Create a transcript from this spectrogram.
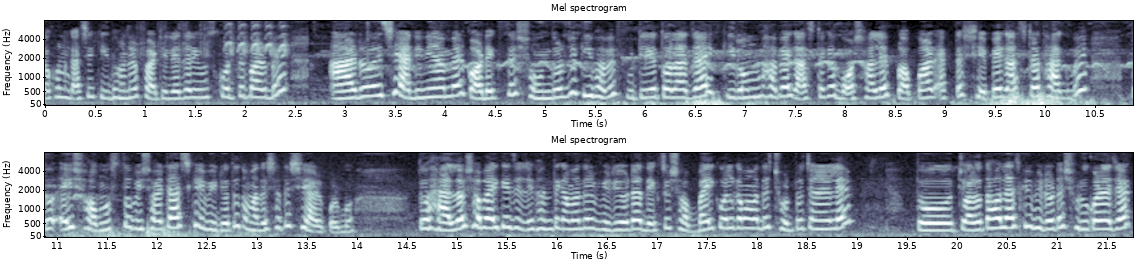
তখন গাছে কী ধরনের ফার্টিলাইজার ইউজ করতে পারবে? আর রয়েছে অ্যাডিনিয়ামের কডেক্সের সৌন্দর্য, কীভাবে ফুটিয়ে তোলা যায়, কীরমভাবে গাছটাকে বসালে প্রপার একটা শেপে গাছটা থাকবে। তো এই সমস্ত বিষয়টা আজকে এই ভিডিওতে তোমাদের সাথে শেয়ার করব। তো হ্যালো সবাইকে, যে যেখান থেকে আমাদের ভিডিওটা দেখছ, সবাই ওয়েলকাম আমাদের ছোট্ট চ্যানেলে তো চলো তাহলে আজকে ভিডিওটা শুরু করা যাক।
